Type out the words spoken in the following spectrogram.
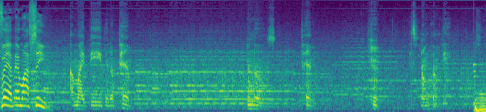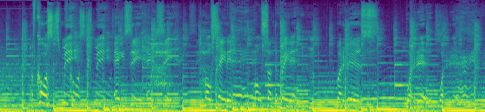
Fam, MIC. I might be even a pimp. Who knows? Pimp. Hmm. That's what I'm gonna be. Of course it's me, Of course it's me. AZ, AZ, most hated, most underrated, Mhm. but it is what it is, what it is.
